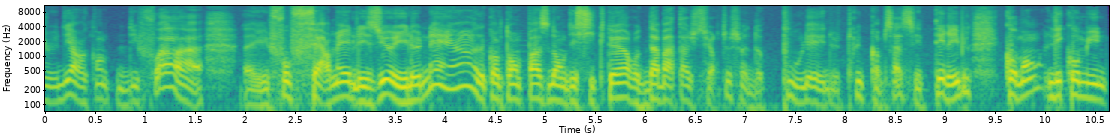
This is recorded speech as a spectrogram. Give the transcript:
je veux dire, quand des fois, euh, il faut fermer les yeux et le nez, hein, quand on passe dans des secteurs d'abattage, surtout de poulets, de trucs comme ça, c'est terrible. Comment les communes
